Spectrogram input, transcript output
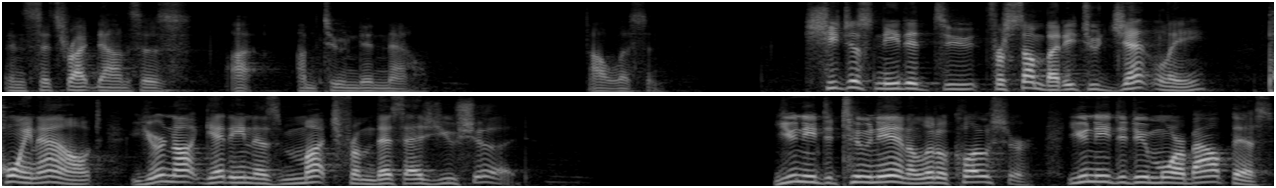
And sits right down and says, I, I'm tuned in now. I'll listen. She just needed to, for somebody to gently point out, You're not getting as much from this as you should. You need to tune in a little closer. You need to do more about this.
